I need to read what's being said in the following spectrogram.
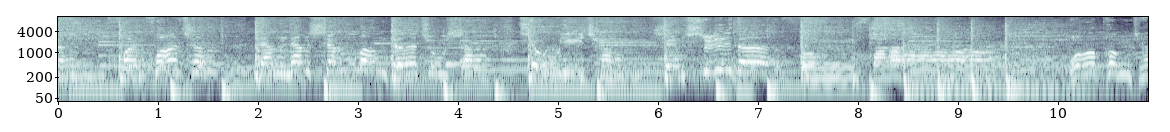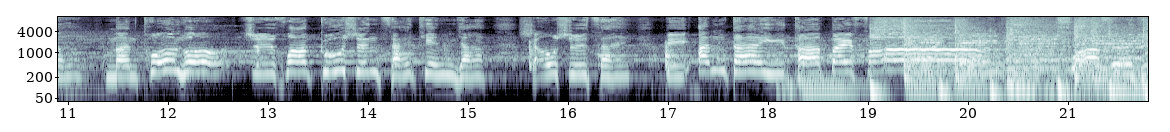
能幻化成两两相望的朱砂，就一场前世的风华。我捧着曼陀罗，纸花孤身在天涯，消失在彼岸，待他白发。花和叶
